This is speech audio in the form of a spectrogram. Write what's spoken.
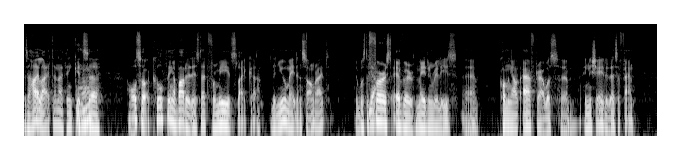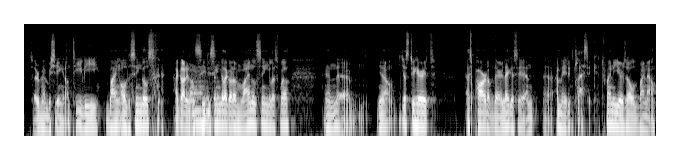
as a highlight, and I think it's uh, also a cool thing about it is that for me, it's like uh, the new Maiden song, right? It was the Yeah. first ever Maiden release um, coming out after I was um, initiated as a fan. So I remember seeing it on TV, buying all the singles. I got it on CD single, I got it on vinyl single as well. And, um, you know, just to hear it as part of their legacy and uh, a Maiden classic, 20 years old by now.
